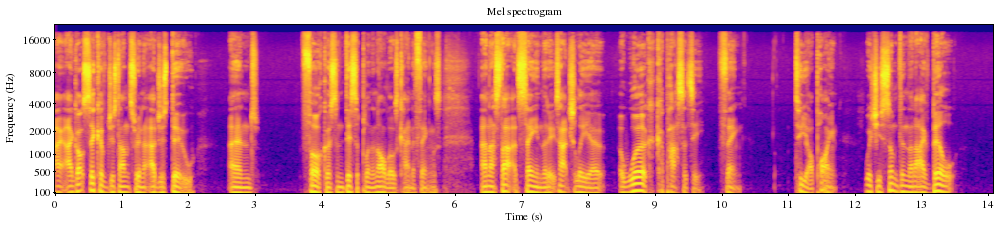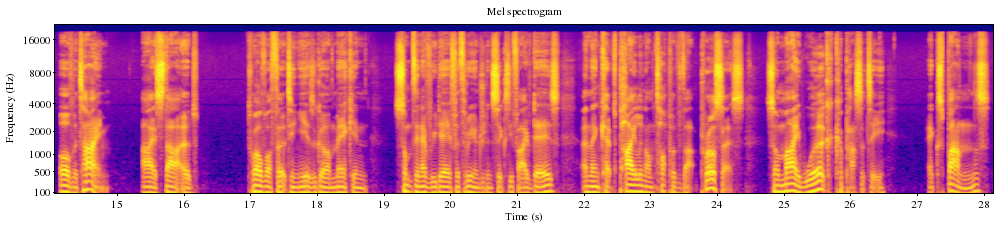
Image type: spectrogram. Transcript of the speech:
I, I got sick of just answering, I just do, and focus and discipline and all those kind of things. And I started saying that it's actually a, a work capacity thing, to your point, which is something that I've built over time. I started 12 or 13 years ago making something every day for 365 days and then kept piling on top of that process. So my work capacity expands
